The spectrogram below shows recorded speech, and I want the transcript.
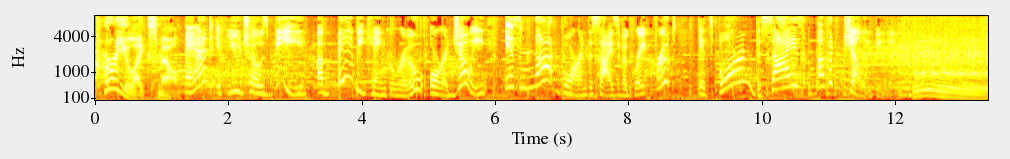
curry like smell. And if you chose B, a baby kangaroo or a joey is not born the size of a grapefruit. It's born the size of a jelly bean. Ooh.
